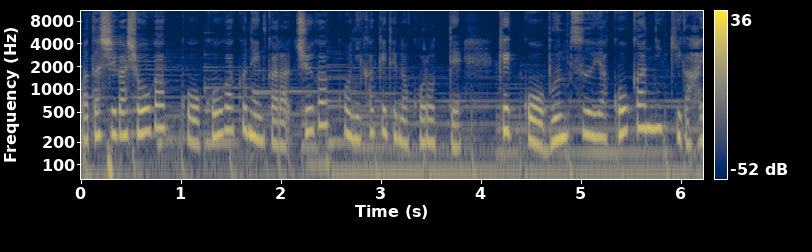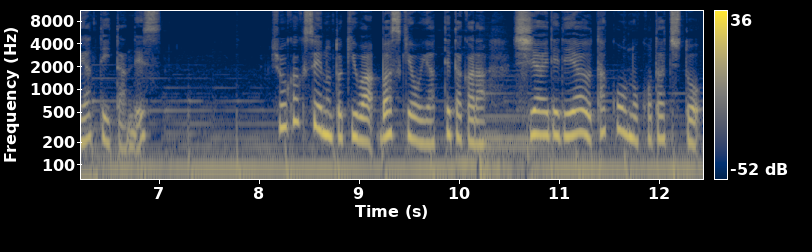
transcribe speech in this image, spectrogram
私が小学校高学年から中学校にかけての頃って結構文通や交換日記が流行っていたんです。小学生の時はバスケをやってたから試合で出会う他校の子たちと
